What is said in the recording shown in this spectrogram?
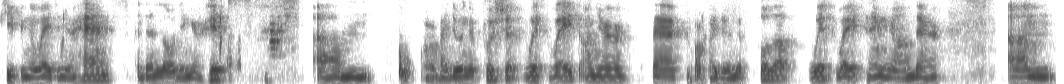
keeping a weight in your hands and then loading your hips, um, or by doing a push up with weight on your back, or by doing a pull up with weight hanging on there. Um,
